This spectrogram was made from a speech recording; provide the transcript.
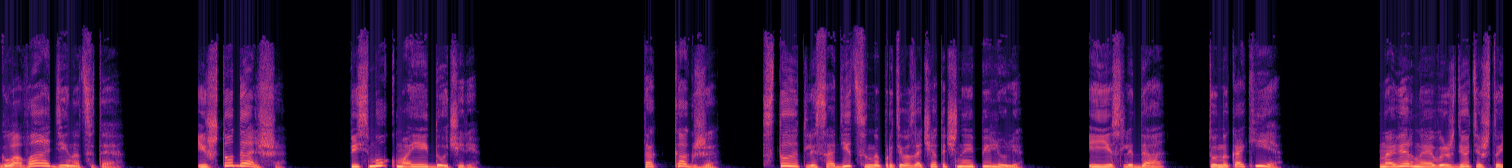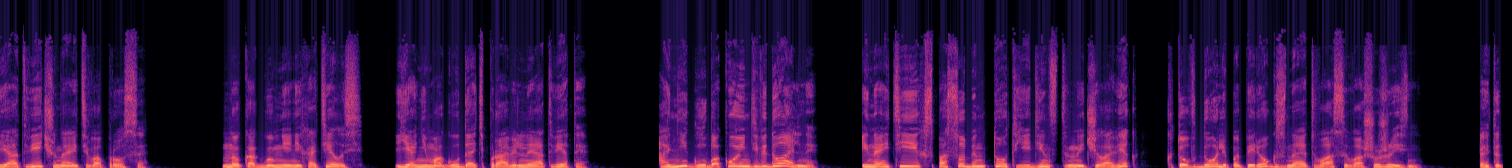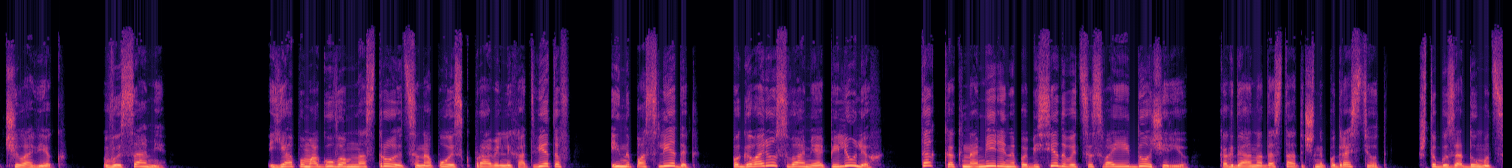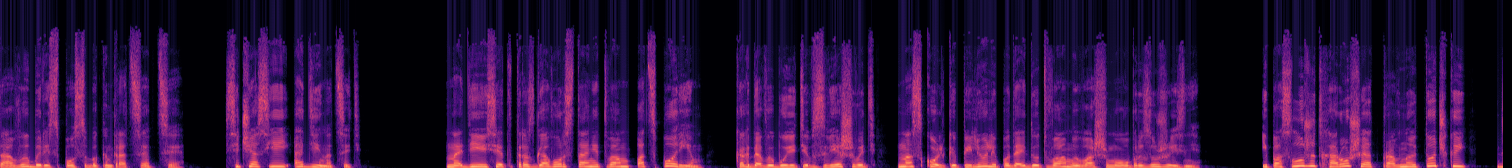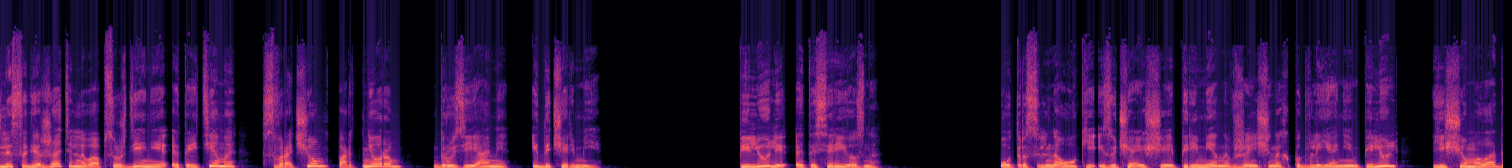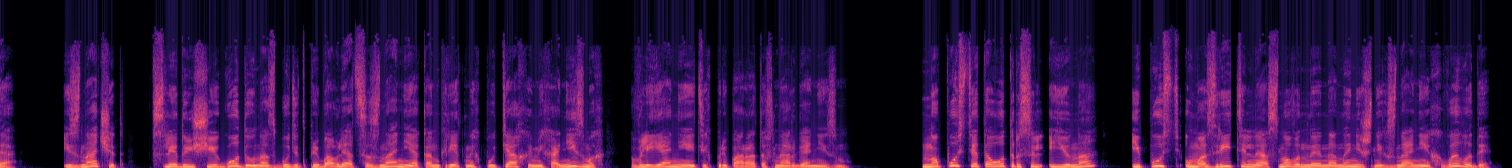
Глава 11. И что дальше? Письмо к моей дочери. Так как же, стоит ли садиться на противозачаточные пилюли? И если да, то на какие? Наверное, вы ждете, что я отвечу на эти вопросы. Но как бы мне ни хотелось, я не могу дать правильные ответы. Они глубоко индивидуальны, и найти их способен тот единственный человек, кто вдоль и поперек знает вас и вашу жизнь. Этот человек — вы сами. Я помогу вам настроиться на поиск правильных ответов и напоследок поговорю с вами о пилюлях, так как намерена побеседовать со своей дочерью, когда она достаточно подрастет, чтобы задуматься о выборе способа контрацепции. Сейчас ей 11. Надеюсь, этот разговор станет вам подспорьем, когда вы будете взвешивать, насколько пилюли подойдут вам и вашему образу жизни и послужит хорошей отправной точкой для содержательного обсуждения этой темы с врачом, партнером, друзьями и дочерьми. Пилюли — это серьезно. Отрасль науки, изучающая перемены в женщинах под влиянием пилюль, еще молода, и значит, в следующие годы у нас будет прибавляться знаний о конкретных путях и механизмах влияния этих препаратов на организм. Но пусть эта отрасль и юна, и пусть умозрительно основанные на нынешних знаниях выводы,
